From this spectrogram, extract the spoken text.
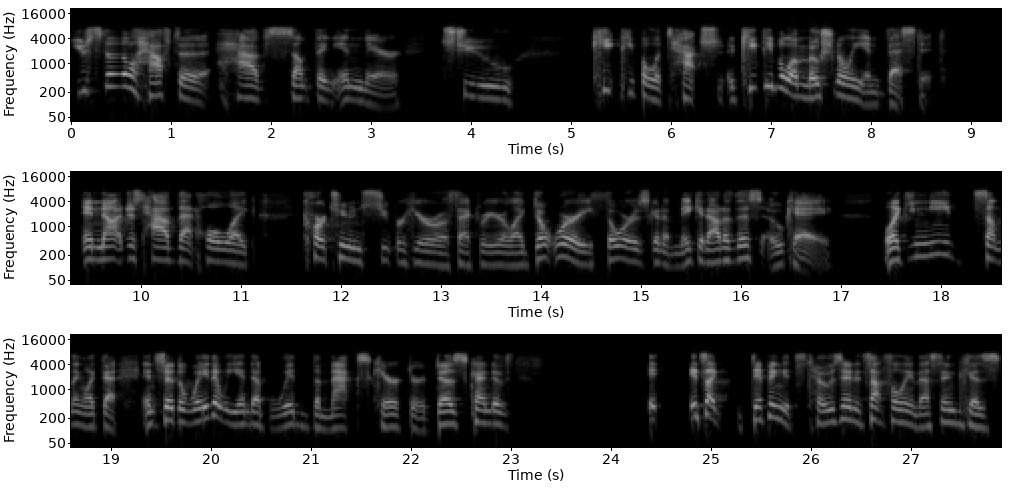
you still have to have something in there to keep people attached, keep people emotionally invested, and not just have that whole like cartoon superhero effect where you're like, don't worry, Thor is going to make it out of this. Okay. Like you need something like that. And so the way that we end up with the Max character does kind of it it's like dipping its toes in. It's not fully investing because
